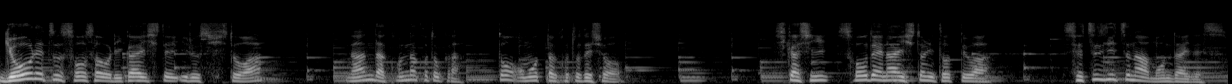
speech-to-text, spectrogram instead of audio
行列操作を理解している人はなんだこんなことかと思ったことでしょう。しかしそうでない人にとっては切実な問題です。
